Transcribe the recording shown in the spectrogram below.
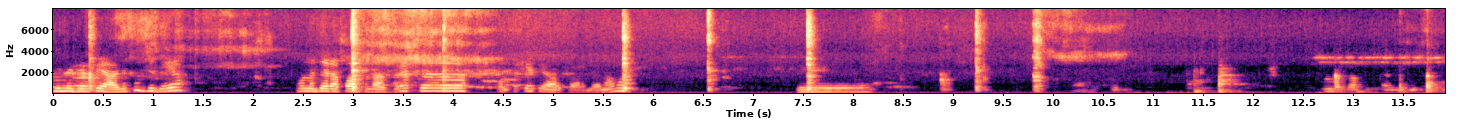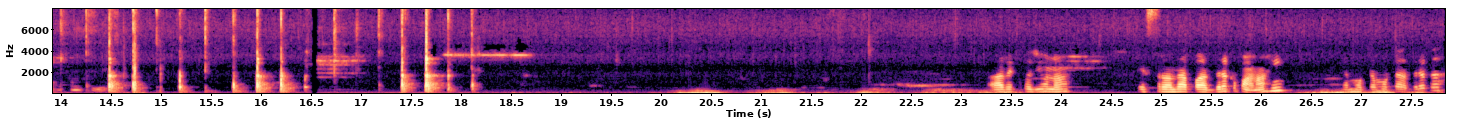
ਜਿੰਨੇ ਚਿਰ ਪਿਆਜ਼ ਭੁੱਜਦੇ ਆ ਉਹਨਾਂ ਚਿਰ ਆਪਾਂ ਆਪਣਾ ਅਦਰਕ ਕੁੱਟ ਕੇ ਤਿਆਰ ਕਰ ਲੈਣਾ ਵਾ ਤੇ ਹੁਣ ਆਪਾਂ ਪਕਾਂਗੇ ਜੀ ਸਰਸੋਂ ਦਾ ਤੇਲ। ਆਹ ਦੇਖੋ ਜੀ ਹੁਣ ਇਸ ਤਰ੍ਹਾਂ ਦਾ ਆਪਾਂ ਅਦਰਕ ਪਾਣਾ ਸੀ ਇਹ ਮੋਟਾ ਮੋਟਾ ਅਦਰਕ ਆ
